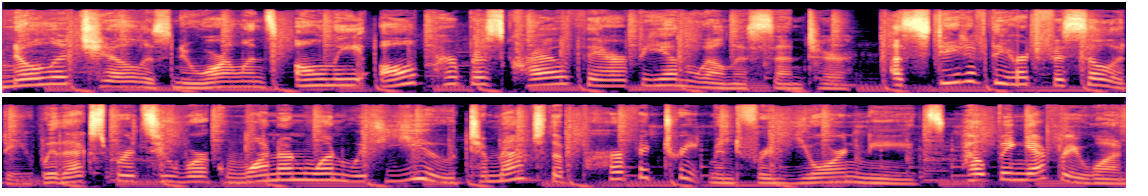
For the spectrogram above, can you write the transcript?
NOLA Chill is New Orleans' only all purpose cryotherapy and wellness center, a state of the art facility with experts who work one on one with you to match the perfect treatment for your needs, helping everyone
